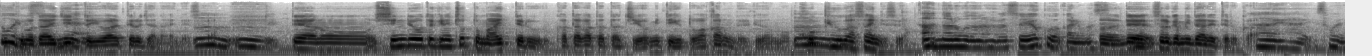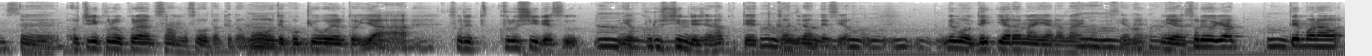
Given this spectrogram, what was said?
呼吸は大事と言われてるじゃないですか。うんうん。であの診療的にちょっと参ってる方々たちを見ていると分かるんですけども、うん。呼吸が浅いんですよ。あなるほどなるほど。それよくわかります、うん、で、それが乱れてるか、はいはい。そうですよね、うん、うちに来るクライアントさんもそうだけども、うん。で呼吸をやると「いやーそれ苦しいです」うん。いや苦しんでじゃなくて」って感じなんですよ。でもでやらないやらないなんですよね。いやそれをやってもらわ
